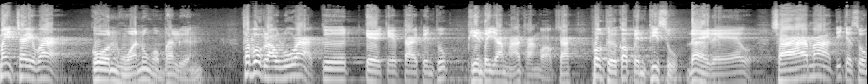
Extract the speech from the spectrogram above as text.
ไม่ใช่ว่าโกนหัวนุ่งห่มผ้าเหลือง ถ้าพวกเรารู้ว่าเกิดแก่เก็บตายเป็นทุกข์เพียรพยายามหาทางออกซะพวกเธอก็เป็นพิสุได้แล้ว สามารถที่จะทรง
